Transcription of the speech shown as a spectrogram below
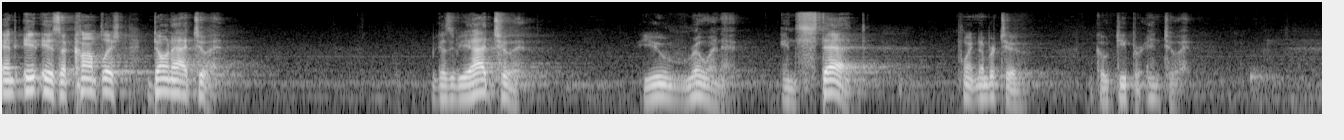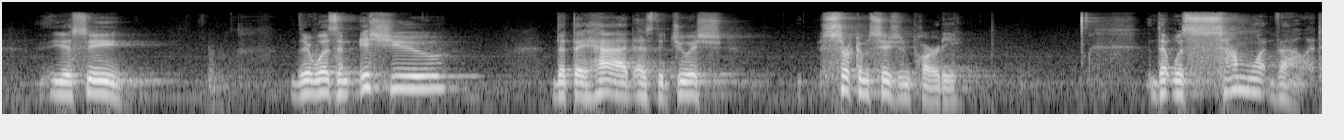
and it is accomplished. Don't add to it. Because if you add to it, you ruin it. Instead, point number two, go deeper into it. You see, there was an issue that they had as the Jewish circumcision party that was somewhat valid.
